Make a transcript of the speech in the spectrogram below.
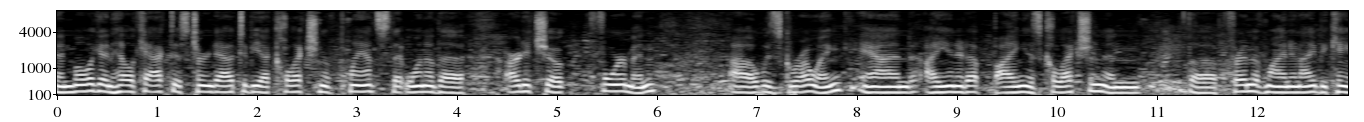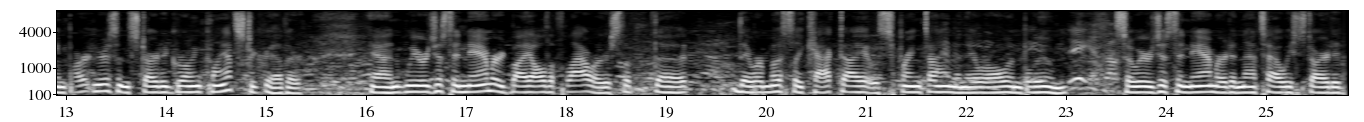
And Mulligan Hill Cactus turned out to be a collection of plants that one of the artichoke foremen uh, was growing. And I ended up buying his collection, and the friend of mine and I became partners and started growing plants together. and we were just enamored by all the flowers. The, the they were mostly cacti. It was springtime, and they were all in bloom. So we were just enamored, and that's how we started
